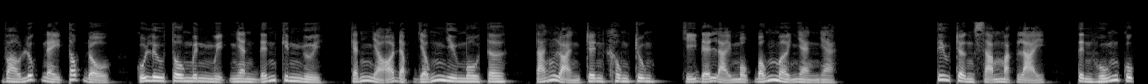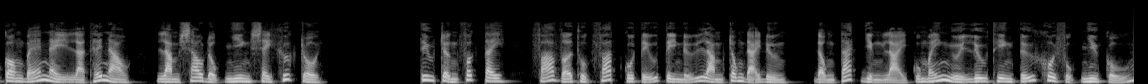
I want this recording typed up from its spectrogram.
Vào lúc này tốc độ của Lưu Tô Minh Nguyệt nhanh đến kinh người, cánh nhỏ đập giống như mô tơ, tán loạn trên không trung, chỉ để lại một bóng mờ nhàn nhạt. Tiêu Trần sạm mặt lại, tình huống của con bé này là thế nào, làm sao đột nhiên say khước rồi. Tiêu Trần phất tay, phá vỡ thuật pháp của tiểu tỳ nữ làm trong đại đường, động tác dừng lại của mấy người lưu thiên tứ khôi phục như cũ.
